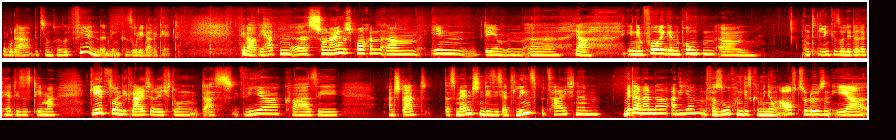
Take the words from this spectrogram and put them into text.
oder beziehungsweise fehlende linke Solidarität. Genau, wir hatten es schon angesprochen ähm, in dem äh, ja in den vorigen Punkten ähm, und linke Solidarität. Dieses Thema geht so in die gleiche Richtung, dass wir quasi anstatt dass Menschen, die sich als links bezeichnen, miteinander agieren und versuchen, Diskriminierung aufzulösen, eher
